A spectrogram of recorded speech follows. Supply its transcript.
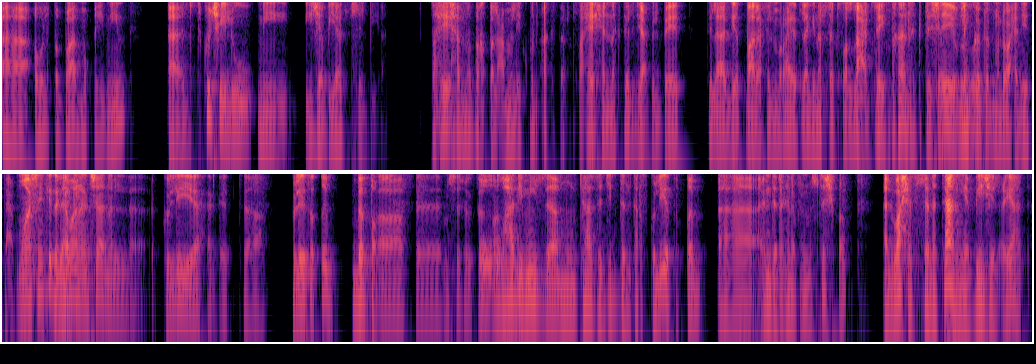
آه، أو الأطباء المقيمين. كل شيء له ايجابيات وسلبيات صحيح أن ضغط العمل يكون أكثر. صحيح أنك ترجع في البيت تلاقي طالع في المراية تلاقي نفسك صلعت زي ما أنا اكتشفت أيوة من كثر ما الواحد يتعب. مو عشان كذا كمان انشانا الكلية حقت كلية الطب بالضبط. آه في مستشفى دكتور وهذه ميزة ممتازة جدا ترى في كلية الطب آه عندنا هنا في المستشفى الواحد في سنة ثانية بيجي العيادة.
